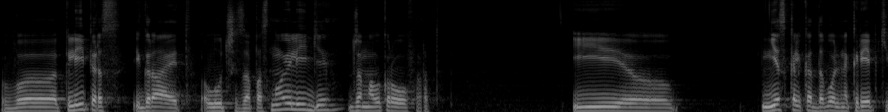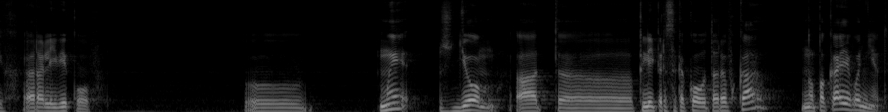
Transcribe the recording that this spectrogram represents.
В Клиперс играет лучший запасной лиги Джамал Кроуфорд. И э, несколько довольно крепких ролевиков. Э, мы ждем от э, Клиперса какого-то рывка, но пока его нет.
